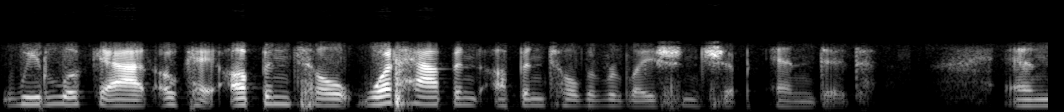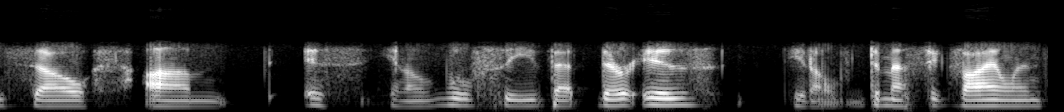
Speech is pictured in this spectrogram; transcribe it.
we look at okay up until what happened up until the relationship ended and so um, is you know we'll see that there is you know domestic violence.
